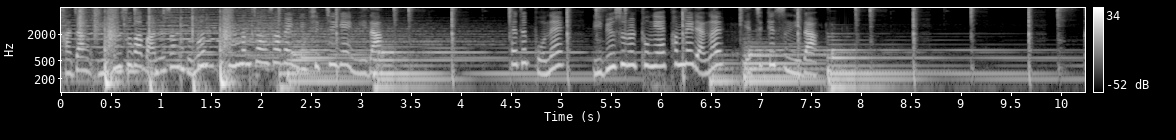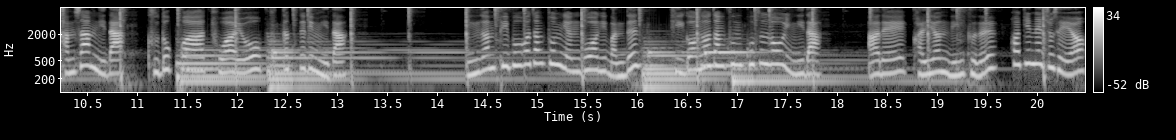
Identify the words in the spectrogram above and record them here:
가장 리뷰수가 많은 상품은 3,467개입니다. 헤드폰의 리뷰수를 통해 판매량을 예측했습니다. 감사합니다. 구독과 좋아요 부탁드립니다. 인간 피부 화장품 연구원이 만든 비건 화장품 코슬로우입니다. 아래 관련 링크를 확인해주세요.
